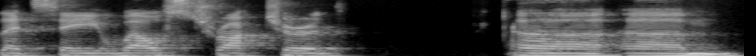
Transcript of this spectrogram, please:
let's say, well-structured uh, um,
